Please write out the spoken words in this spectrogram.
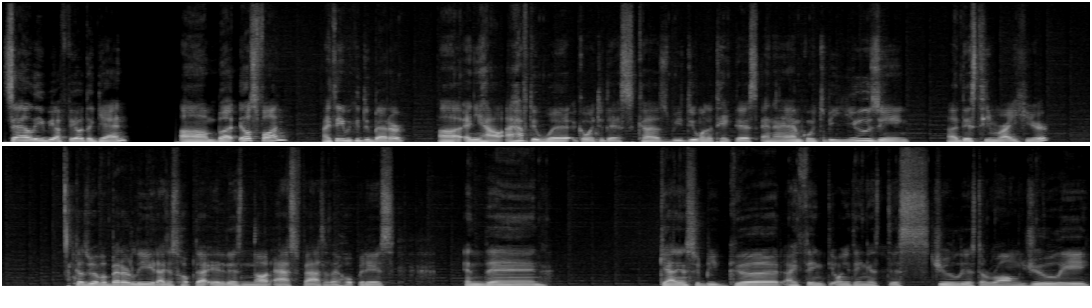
sadly, we have failed again, um, but it was fun. I think we could do better. Uh, anyhow, I have to go into this because we do want to take this and I am going to be using uh, this team right here because we have a better lead. I just hope that it is not as fast as I hope it is. And then Galleon should be good. I think the only thing is this Julie is the wrong Julie.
